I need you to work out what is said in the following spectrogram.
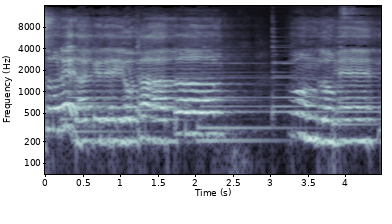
それだけでよかった。今度目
